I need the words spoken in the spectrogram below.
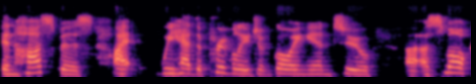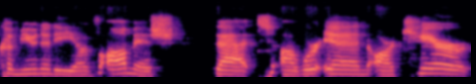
in hospice, I we had the privilege of going into a, small community of Amish that uh, were in our care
